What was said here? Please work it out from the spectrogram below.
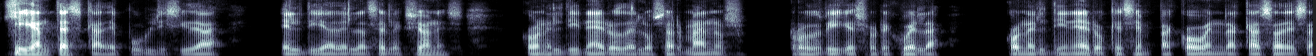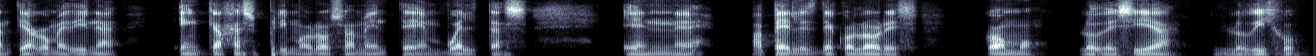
gigantesca de publicidad el día de las elecciones, con el dinero de los hermanos Rodríguez Orejuela con el dinero que se empacó en la casa de Santiago Medina en cajas primorosamente envueltas en eh, papeles de colores, como lo decía, lo dijo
